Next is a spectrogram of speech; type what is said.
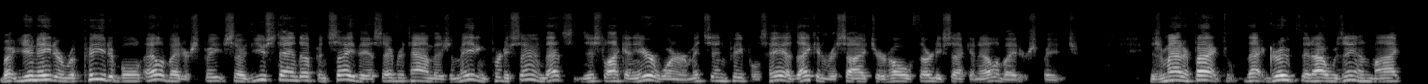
but you need a repeatable elevator speech. So if you stand up and say this every time there's a meeting, pretty soon that's just like an earworm. It's in people's head. They can recite your whole 30 second elevator speech. As a matter of fact, that group that I was in, Mike,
